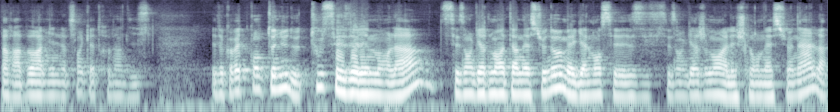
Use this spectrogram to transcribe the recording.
par rapport à 1990. Et donc en fait, compte tenu de tous ces éléments-là, ces engagements internationaux, mais également ces, engagements à l'échelon national,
